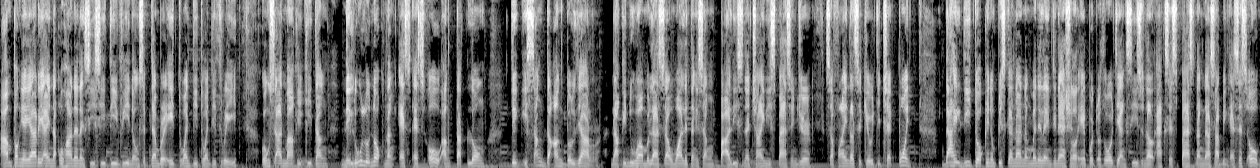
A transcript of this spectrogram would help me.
Ang pangyayari ay nakuhanan ng CCTV noong September 8, 2023 kung saan makikitang nilulunok ng SSO ang tatlong tig isang daang dolyar na kinuha mula sa wallet ng isang paalis na Chinese passenger sa final security checkpoint. Dahil dito, kinumpiska na ng Manila International Airport Authority ang seasonal access pass ng nasabing SSO.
